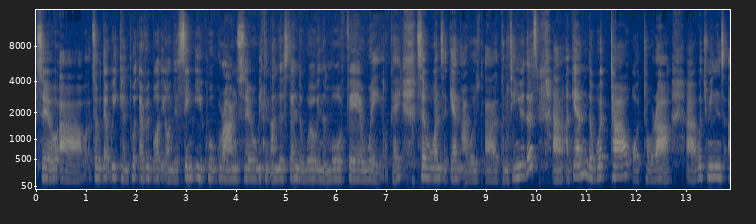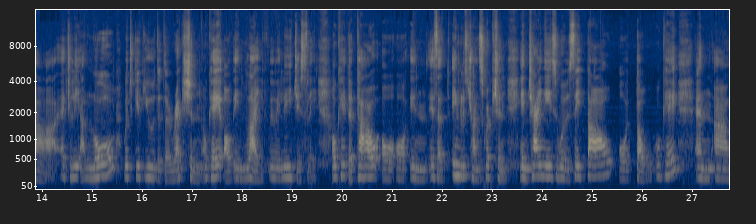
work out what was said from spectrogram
so, uh, so that we can put everybody on the same equal ground so we can understand the world in a more fair way, okay? So once again, I will uh, continue this. Uh, again, the word Tao or Torah, uh, which means uh, actually a law which gives you the direction, okay, of in life religiously. Okay, the Tao or, or in is an English transcription. In Chinese, we will say Tao or Dou, okay? And uh,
